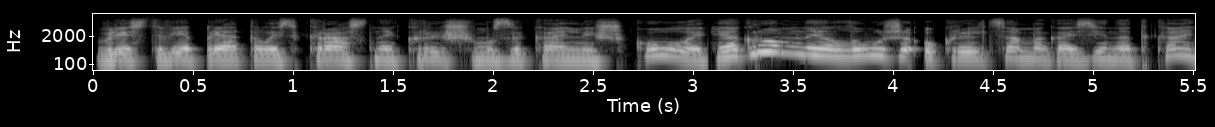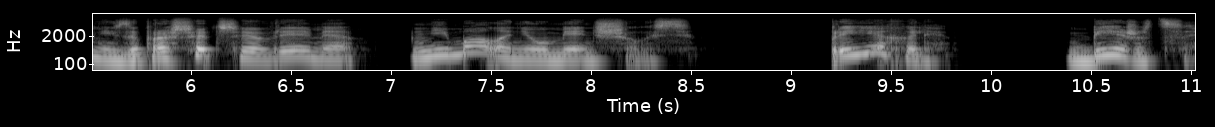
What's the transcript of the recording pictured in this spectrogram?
в листве пряталась красная крыша музыкальной школы и огромная лужа у крыльца магазина тканей за прошедшее время немало не уменьшилась. Приехали. Беженцы.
